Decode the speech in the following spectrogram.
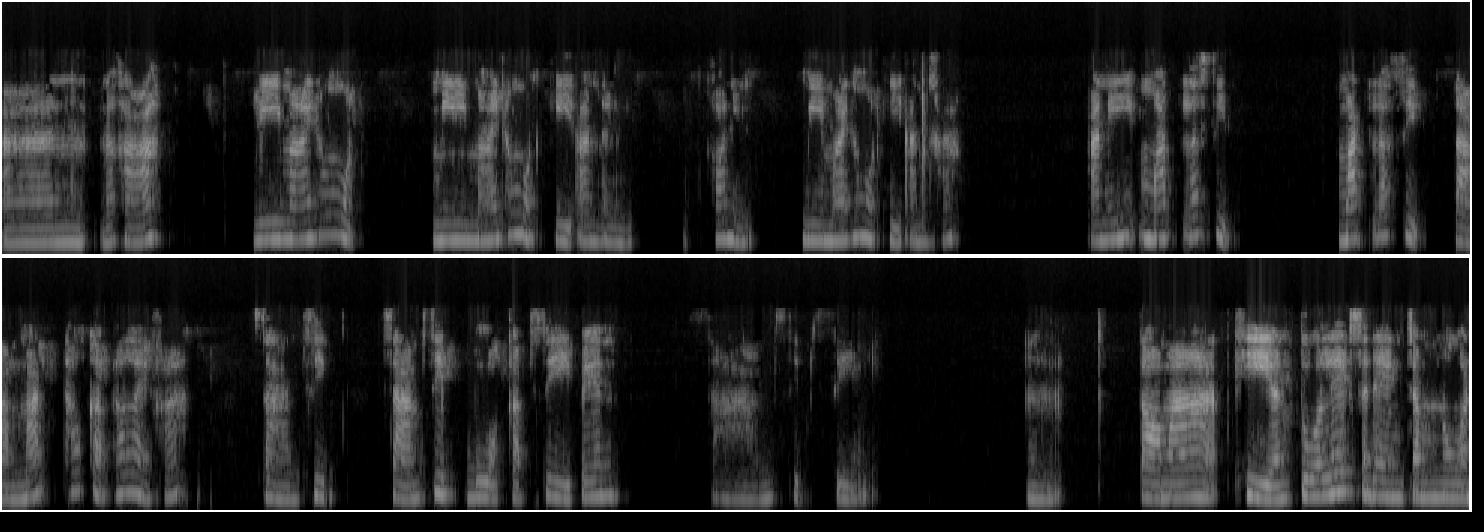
อันนะคะ มีไม้ทั้งหมด มีไม้ทั้งหมดกี่อันเอ่ยข้อนี้ มีไม้ทั้งหมดกี่อันคะ อันนี้มัดละสิบ มัดละสิบสามมัดเท่ากับเท่าไหร่คะสามสิบ สามสิบบวกกับสี่เป็นสามสิบสี่ต่อมาเขียนตัวเลขแสดงจำนวน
